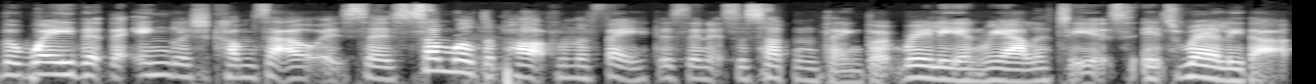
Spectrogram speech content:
the way that the English comes out, it says some will depart from the faith, as in it's a sudden thing, but really in reality, it's it's rarely that.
